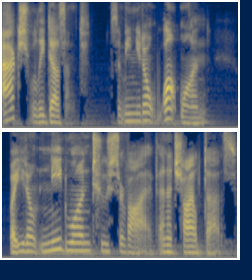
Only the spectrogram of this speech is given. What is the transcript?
actually doesn't. Doesn't mean you don't want one, but you don't need one to survive, and a child does.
